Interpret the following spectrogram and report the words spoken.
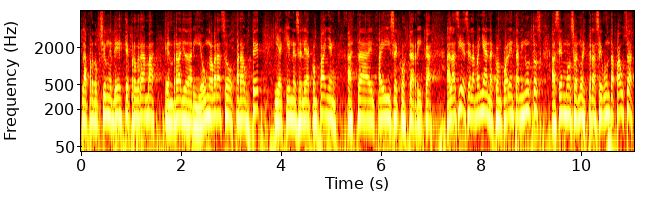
la producción de este programa en Radio Darío. Un abrazo para usted y a quienes se le acompañan hasta el país de Costa Rica. A las 10 de la mañana con 40 minutos hacemos nuestra segunda pausa.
